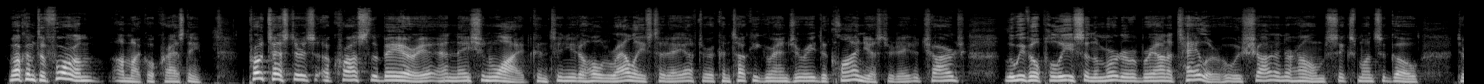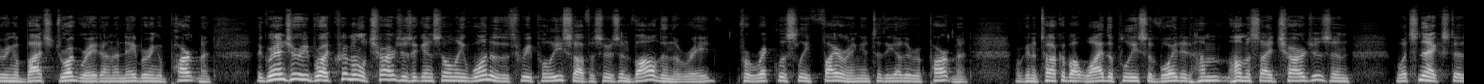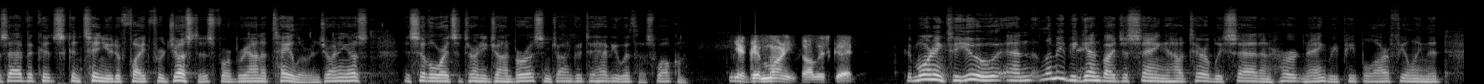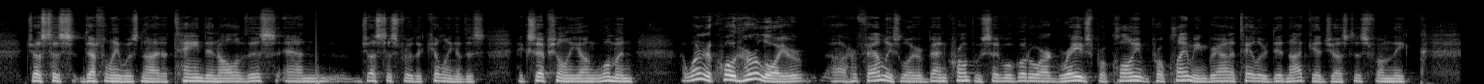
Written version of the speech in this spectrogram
Welcome to Forum. I'm Michael Krasny. Protesters across the Bay Area and nationwide continue to hold rallies today after a Kentucky grand jury declined yesterday to charge Louisville police in the murder of Breonna Taylor, who was shot in her home six months ago during a botched drug raid on a neighboring apartment. The grand jury brought criminal charges against only one of the three police officers involved in the raid for recklessly firing into the other apartment. We're going to talk about why the police avoided hum- homicide charges and What's next as advocates continue to fight for justice for Breonna Taylor? And joining us is civil rights attorney John Burris. And John, good to have you with us. Welcome. Yeah, good morning. It's always good. Good morning to you. And let me begin by just saying how terribly sad and hurt and angry people are feeling that justice definitely was not attained in all of this and justice for the killing of this exceptional young woman. I wanted to quote her lawyer, uh, her family's lawyer, Ben Crump, who said, We'll go to our graves proclaim, proclaiming Breonna Taylor did not get justice from the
